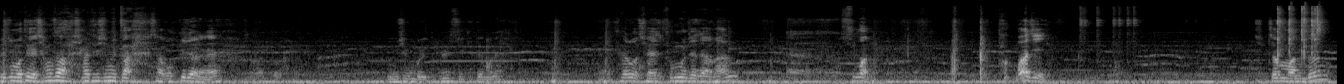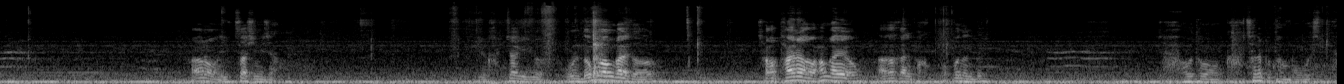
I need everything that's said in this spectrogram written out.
요즘 어떻게 장사 잘 되십니까? 자, 먹기 전에 제가 또 음식물이 흘릴 수 있기 때문에. 네, 새로 제, 주문 제작한 에, 수건, 턱바지 직접 만든 한우 육사심이장 갑자기 이거 오늘 너무 한가해서 작업 다 해나가고 한가해요. 아까까지 바, 바빴는데 자, 오늘부터 천엽부터 한번 먹어보겠습니다.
